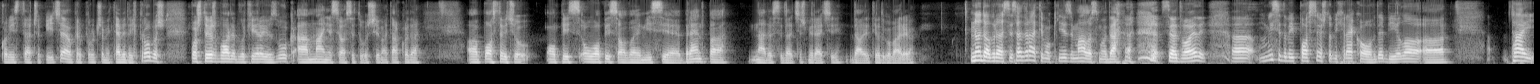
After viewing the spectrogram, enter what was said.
koriste čepiće, evo preporučujem i tebi da ih probaš, pošto još bolje blokiraju zvuk, a manje se osjeti ušima, tako da uh, postavit ću opis, u opis ove emisije brand, pa nadam se da ćeš mi reći da li ti odgovaraju. No dobro, da se sad vratimo u knjizu, malo smo da se odvojili. Uh, mislim da bi posljedno što bih rekao ovde bilo uh, taj uh,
